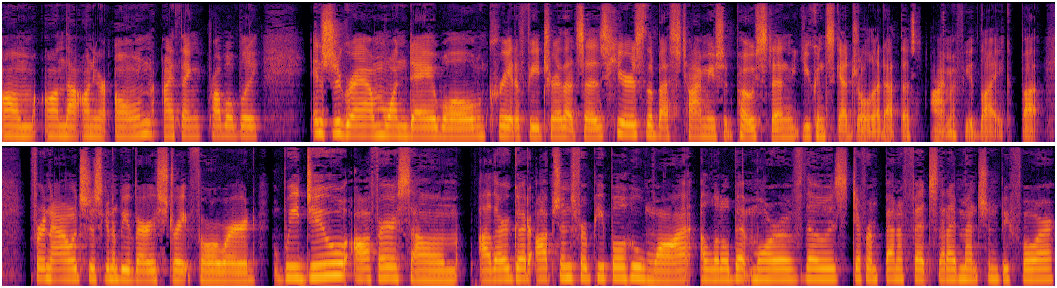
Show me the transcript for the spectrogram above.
um, on that on your own. I think probably Instagram one day will create a feature that says, here's the best time you should post, and you can schedule it at this time if you'd like. But for now, it's just going to be very straightforward. We do offer some other good options for people who want a little bit more of those different benefits that I mentioned before.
